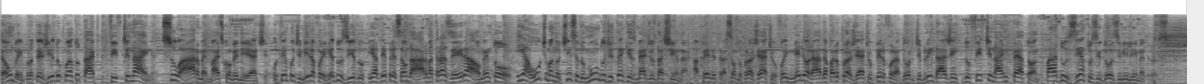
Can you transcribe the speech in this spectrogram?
tão bem protegido quanto o Type 59. Sua arma é mais conveniente. O tempo de mira foi reduzido e a depressão da arma traseira aumentou. E a última notícia do mundo de tanques médios da China. A penetração do projétil foi melhorada para o projétil perfurador de blindagem do 59 Patton para 212 milímetros.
